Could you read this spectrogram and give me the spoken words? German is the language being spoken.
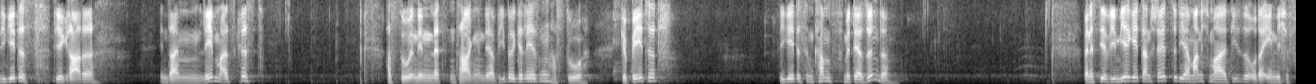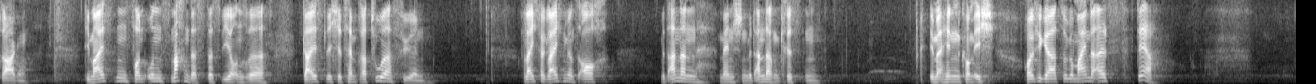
Wie geht es dir gerade in deinem Leben als Christ? Hast du in den letzten Tagen in der Bibel gelesen? Hast du gebetet? Wie geht es im Kampf mit der Sünde? Wenn es dir wie mir geht, dann stellst du dir manchmal diese oder ähnliche Fragen. Die meisten von uns machen das, dass wir unsere geistliche Temperatur fühlen. Vielleicht vergleichen wir uns auch mit anderen Menschen, mit anderen Christen. Immerhin komme ich häufiger zur Gemeinde als der.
